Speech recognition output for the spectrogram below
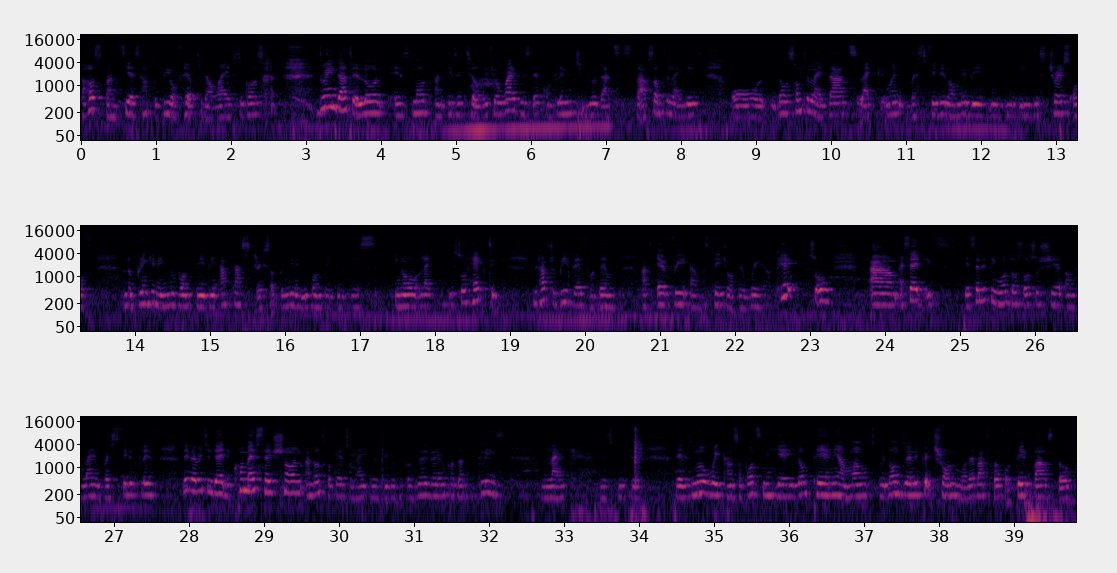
husbands yes have to be of help to their wives because doing that alone is not an easy tale if your wife is there complaining to you that uh, something like this or you know something like that like when breastfeeding or maybe the the, the, the stress of you know, bringing a newborn baby after stress of bringing a newborn baby is you know like it's so hectic. You have to be there for them at every um, stage of the way okay? So um i said if there's anything you want us to also share online breastfeeding please? Leave everything there in the comment section and don't forget to like this video because very very important. Please like this video. There is no way you can support me here. You don't pay any amount. We don't do any patreon whatever stuff or paypal stuff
